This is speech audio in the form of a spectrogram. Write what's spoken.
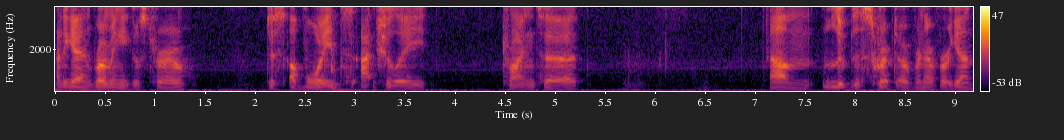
And again, roaming equals true. Just avoids actually trying to um, loop the script over and over again.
